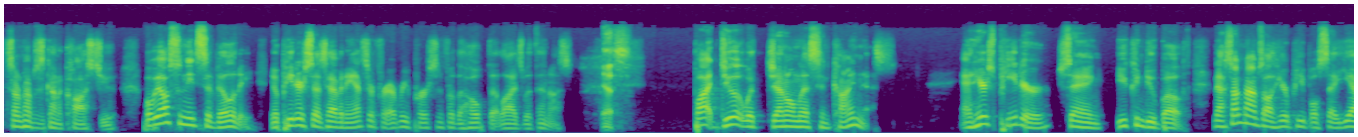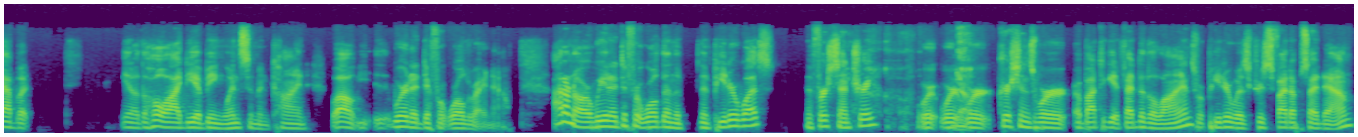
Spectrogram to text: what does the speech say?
Sometimes it's going to cost you, but we also need civility. You know, Peter says, "Have an answer for every person for the hope that lies within us." Yes, but do it with gentleness and kindness. And here's Peter saying, "You can do both." Now, sometimes I'll hear people say, "Yeah, but." You know, the whole idea of being winsome and kind. Well, we're in a different world right now. I don't know. Are we in a different world than the, than Peter was? in the first century where, where, no. where, Christians were about to get fed to the lions, where Peter was crucified upside down?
